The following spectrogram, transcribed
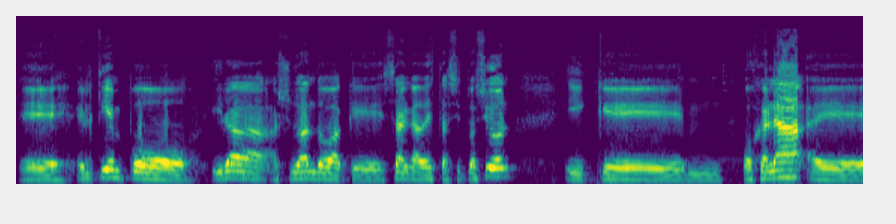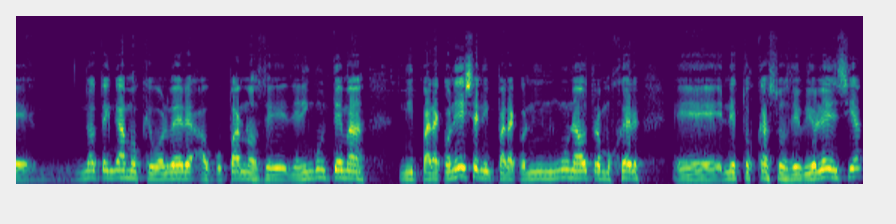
eh, el tiempo irá ayudando a que salga de esta situación y que mm, ojalá eh, no tengamos que volver a ocuparnos de, ningún tema ni para con ella ni para con ninguna otra mujer eh, en estos casos de violencia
